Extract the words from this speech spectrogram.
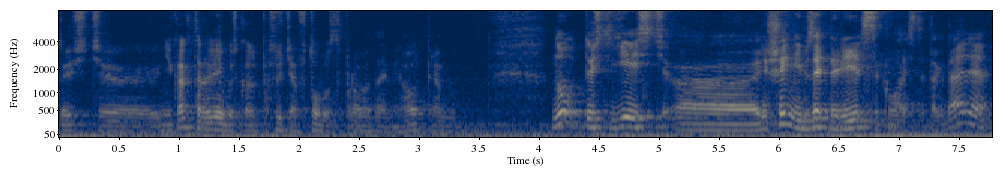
То есть э, не как троллейбус, по сути автобус с проводами, а вот прям ну, то есть есть э, решение, обязательно рельсы класть и так далее,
